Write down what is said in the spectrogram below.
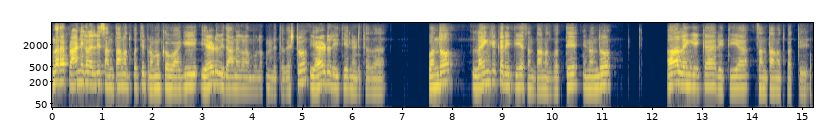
ಅಂದ್ರೆ ಪ್ರಾಣಿಗಳಲ್ಲಿ ಸಂತಾನೋತ್ಪತ್ತಿ ಪ್ರಮುಖವಾಗಿ ಎರಡು ವಿಧಾನಗಳ ಮೂಲಕ ನಡೀತದೆ. ಎಷ್ಟು? ಎರಡು ರೀತಿಯಲ್ಲಿ ನಡೀತದ. ಒಂದು ಲೈಂಗಿಕ ರೀತಿಯ ಸಂತಾನೋತ್ಪತ್ತಿ, ಇನ್ನೊಂದು ಅಲೈಂಗಿಕ ರೀತಿಯ ಸಂತಾನೋತ್ಪತ್ತಿ.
